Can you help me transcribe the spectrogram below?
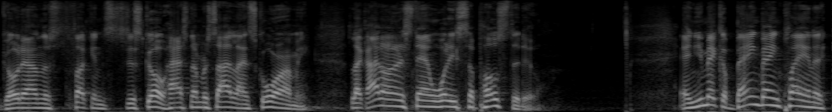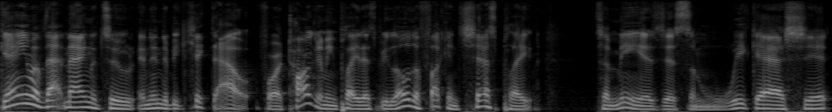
Go down the fucking, just go, hash number sideline, score on me. Like, I don't understand what he's supposed to do. And you make a bang bang play in a game of that magnitude and then to be kicked out for a targeting play that's below the fucking chest plate, to me, is just some weak ass shit.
